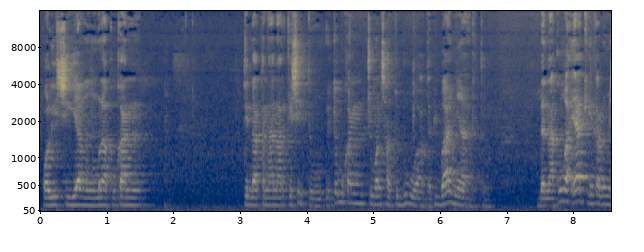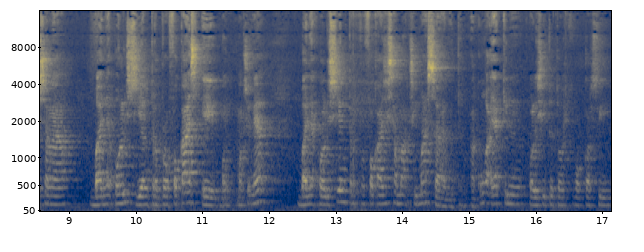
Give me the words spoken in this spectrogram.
polisi yang melakukan tindakan anarkis itu itu bukan cuma satu dua tapi banyak gitu dan aku nggak yakin kalau misalnya banyak polisi yang terprovokasi eh mak- maksudnya banyak polisi yang terprovokasi sama aksi massa gitu aku nggak yakin polisi itu terprovokasi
